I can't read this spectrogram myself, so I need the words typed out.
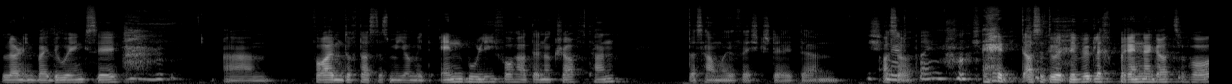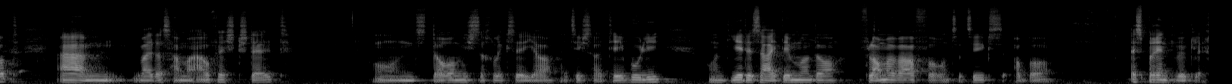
Learning by Doing ähm, vor allem durch das, dass wir ja mit N-Bully vorher noch geschafft haben. Das haben wir ja festgestellt. Ähm, ist also, nicht brennen. also tut nicht wirklich brennen gerade sofort ähm, weil das haben wir auch festgestellt. Und darum ist es ein bisschen gesehen, ja, jetzt ist es halt Teebully und jeder sagt immer da Flammenwerfer und so Zeugs, aber es brennt wirklich.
